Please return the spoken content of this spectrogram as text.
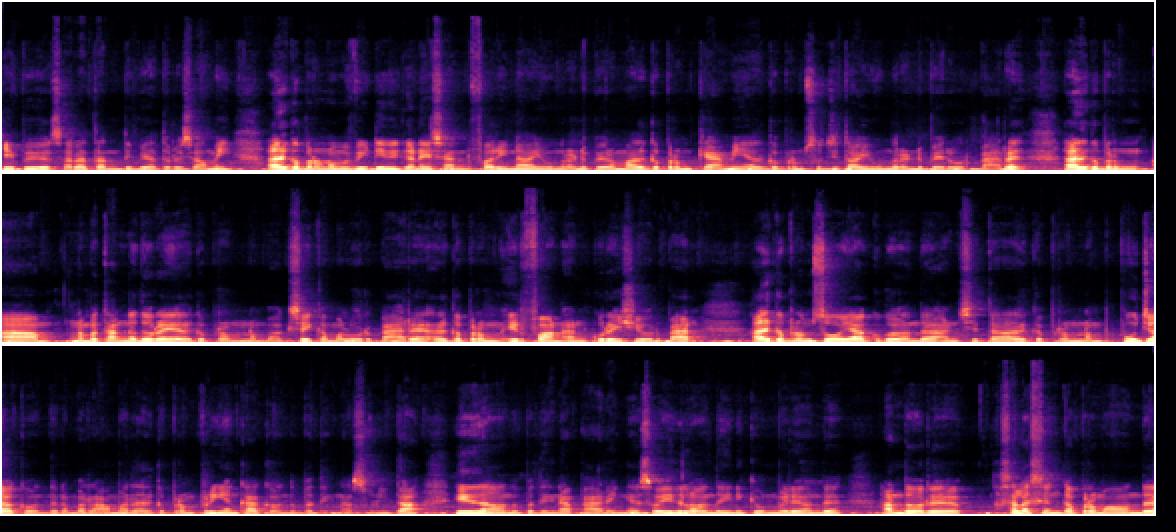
கேபி சரத் அண்ட் திவ்யா துரைசாமி. அதுக்கப்புறம் நம்ம விடிவி கணேஷ் அண்ட் ஃபரினா இவங்க ரெண்டு பேரும். அதுக்கப்புறம் கேமி அதுக்கப்புறம் சுஜிதா இவங்க ரெண்டு பேர் ஒரு பேரு அதுக்கப்புறம் நம்ம தங்கதுரை அதுக்கப்புறம் நம்ம அக்ஷய் கமல் ஒரு பேரு அதுக்கப்புறம் இர்ஃபான் அண்ட் குரேஷி ஒரு பேர் அதுக்கப்புறம் சோயாக்கு வந்து அன்ஷிதா அதுக்கப்புறம் நம்ம பூஜாக்கு வந்து நம்ம ராமர் அதுக்கப்புறம் பிரியங்காக்கு வந்து பார்த்திங்கன்னா சுனிதா. இதுதான் வந்து பார்த்திங்கன்னா பேரிங்கு ஸோ இதில் வந்து இன்றைக்கி உண்மையிலே வந்து அந்த ஒரு செலெக்ஷனுக்கு அப்புறமா வந்து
